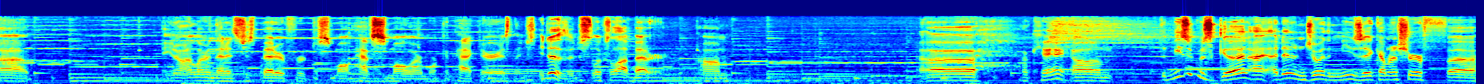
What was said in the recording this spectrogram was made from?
Uh, know, I learned that it's just better for to small have smaller, more compact areas. And it, just, it does. It just looks a lot better. Um. Uh. Okay. Um. The music was good. I, I did enjoy the music. I'm not sure if uh,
